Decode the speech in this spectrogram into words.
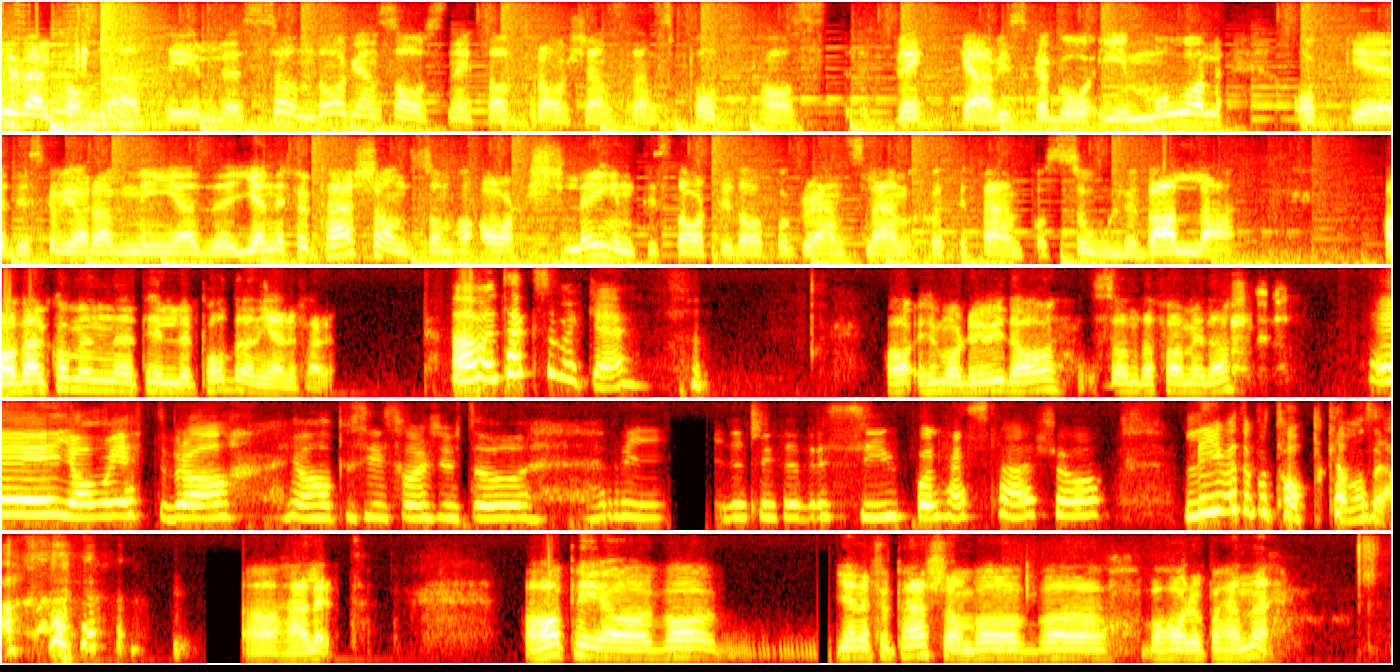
Hej och välkomna till söndagens avsnitt av Travtjänstens podcastvecka. Vi ska gå i mål och eh, det ska vi göra med Jennifer Persson som har Arch Lane till start idag på Grand Slam 75 på Solvalla. Ja, välkommen till podden Jennifer. Ja, men tack så mycket. Ja, hur mår du idag, söndag förmiddag? Eh, jag mår jättebra. Jag har precis varit ute och ridit lite dressyr på en häst här så livet är på topp kan man säga. Ja, härligt. Ja, PA, vad, Jennifer Persson, vad, vad, vad har du på henne?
